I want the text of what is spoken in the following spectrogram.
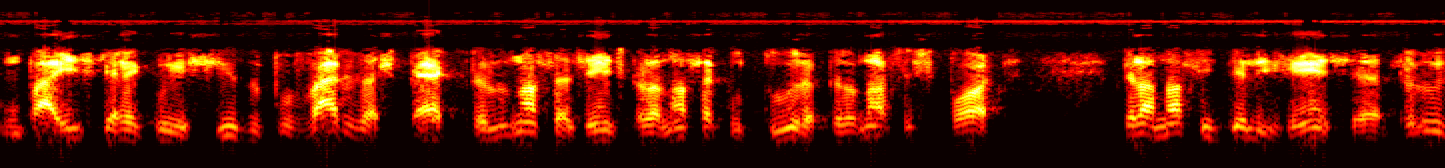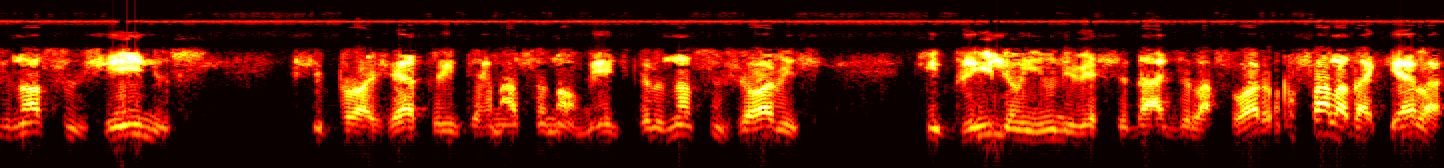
um país que é reconhecido por vários aspectos, pela nossa gente, pela nossa cultura, pelo nosso esporte, pela nossa inteligência, pelos nossos gênios que se projetam internacionalmente, pelos nossos jovens que brilham em universidades lá fora. Uma fala daquela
